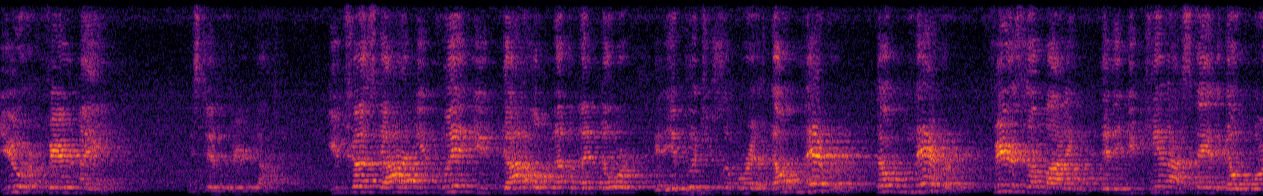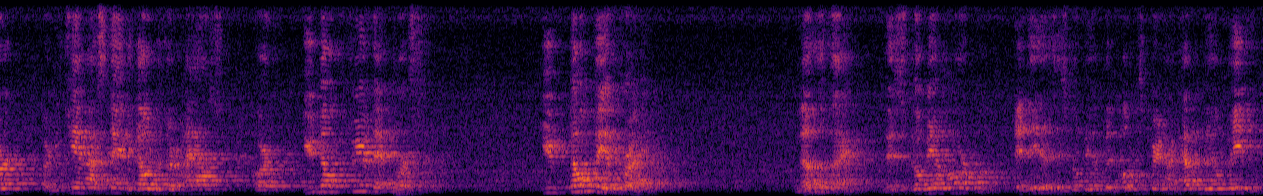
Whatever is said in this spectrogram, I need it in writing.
You are fearing man instead of fearing God. You trust God, you quit, you God open up that door and He'll put you somewhere else. Don't never, don't never fear somebody that you cannot stand to go to work or you cannot stand to go to their house or you don't fear that person. You don't be afraid. Another thing, this is going to be a hard one. It is. It's going to be a Holy Spirit. I got to be obedient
